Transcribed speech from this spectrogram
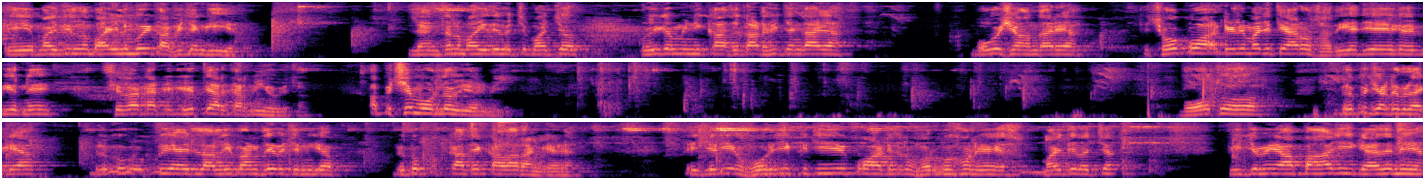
ਤੇ ਮੱਝ ਦੀ ਲੰਬਾਈ ਲੰਬੂਈ ਕਾਫੀ ਚੰਗੀ ਆ। ਲੈਂਥ ਲੰਬਾਈ ਦੇ ਵਿੱਚ ਮੱਝ ਕੋਈ ਕਮੀ ਨਹੀਂ, ਕੱਦ ਕਾਠ ਵੀ ਚੰਗਾ ਆ, ਬਹੁਤ ਸ਼ਾਨਦਾਰ ਆ। ਤੇ ਸ਼ੋ ਕੁਆਲਿਟੀ ਵਾਲੀ ਮੱਝ ਤਿਆਰ ਹੋ ਸਕਦੀ ਹੈ ਜੇ ਕਿਸੇ ਵੀਰ ਨੇ ਸੇਵਾ ਕਰਕੇ ਕਿਸੇ ਤਿਆਰ ਕਰਨੀ ਹੋਵੇ ਤਾਂ। ਆ ਪਿੱਛੇ ਮੋੜ ਲਓ ਜਾਣੀ ਬਹੁਤ ਬਿਲਕੁਲ ਜੱਡ ਬਲੈਕ ਆ। ਬਿਲਕੁਲ ਕੋਈ ਐ ਲਾਲੀ ਬਣ ਦੇ ਵਿੱਚ ਨਹੀਂ ਆ। ਬਿਲਕੁਲ ਪੱਕਾ ਤੇ ਕਾਲਾ ਰੰਗ ਹੈ। ਤੇ ਜਿਹੜੀ ਹੋਰ ਜੀ ਇੱਕ ਚੀਜ਼ ਕੁਆਲਿਟੀ ਤੁਹਾਨੂੰ ਹੋਰ ਵਿਖਾਉਣੀ ਹੈ ਇਸ ਮੱਝ ਦੇ ਵਿੱਚ, ਵੀ ਜਿਵੇਂ ਆਪਾਂ ਆ ਜੀ ਕਹਿ ਦਿੰਦੇ ਆ,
